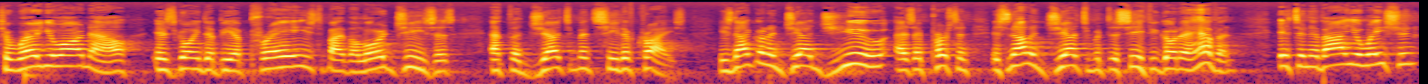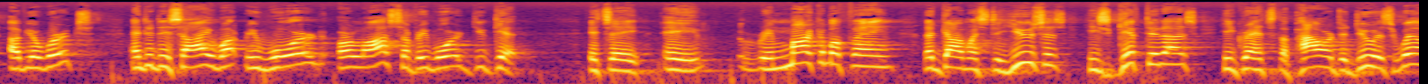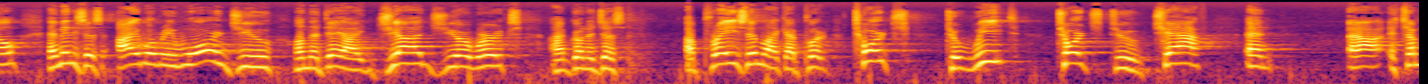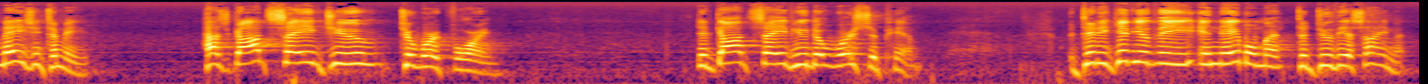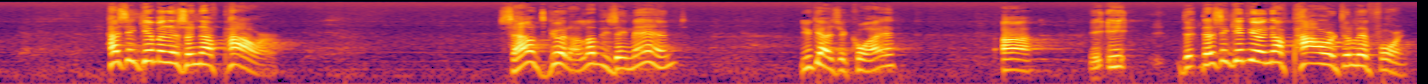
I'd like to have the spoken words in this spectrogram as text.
to where you are now is going to be appraised by the Lord Jesus at the judgment seat of Christ. He's not going to judge you as a person. It's not a judgment to see if you go to heaven. It's an evaluation of your works and to decide what reward or loss of reward you get. It's a, a remarkable thing that God wants to use us. He's gifted us. He grants the power to do His will. And then He says, I will reward you on the day I judge your works. I'm going to just appraise Him like I put torch to wheat, torch to chaff. And uh, it's amazing to me. Has God saved you to work for Him? Did God save you to worship Him? Did He give you the enablement to do the assignment? Has He given us enough power? Sounds good. I love these amens. You guys are quiet. Uh, he, he, does it give you enough power to live for Him?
